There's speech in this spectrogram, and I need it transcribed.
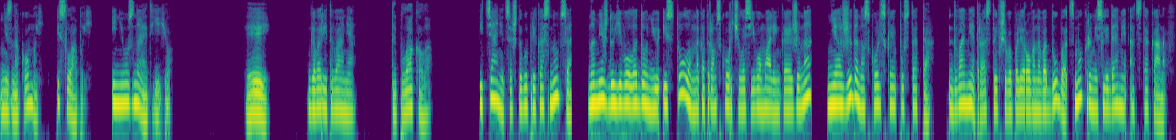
незнакомый и слабый, и не узнает ее. — Эй! — говорит Ваня. — Ты плакала? И тянется, чтобы прикоснуться, но между его ладонью и стулом, на котором скорчилась его маленькая жена, неожиданно скользкая пустота. Два метра остывшего полированного дуба с мокрыми следами от стаканов.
